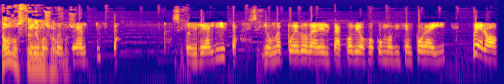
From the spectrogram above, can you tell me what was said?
Todos tenemos pero ojos. Soy realista. Soy realista. Yo me puedo dar el taco de ojo, como dicen por ahí, pero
